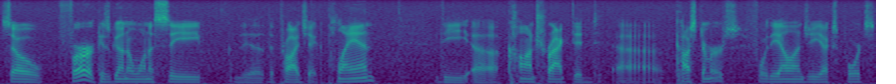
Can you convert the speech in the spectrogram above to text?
So FERC is going to want to see the, the project plan, the uh, contracted uh, customers for the LNG exports,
